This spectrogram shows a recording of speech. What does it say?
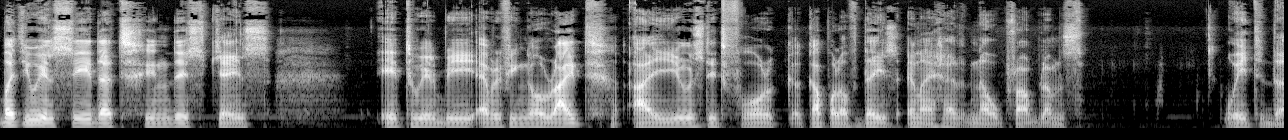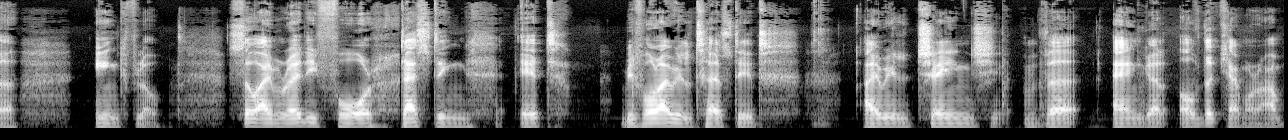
but you will see that in this case it will be everything all right. I used it for a couple of days and I had no problems with the ink flow. So I'm ready for testing it. Before I will test it, I will change the angle of the camera.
